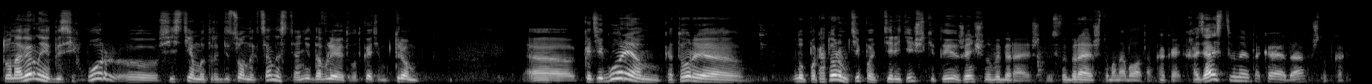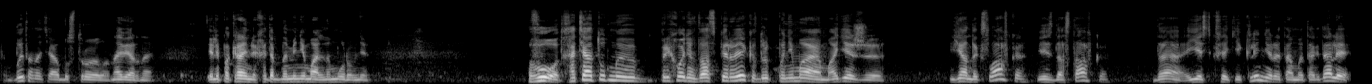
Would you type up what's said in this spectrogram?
то, наверное, до сих пор э, системы традиционных ценностей, они давляют вот к этим трем э, категориям, которые ну, по которым, типа, теоретически ты женщину выбираешь. То есть выбираешь, чтобы она была там какая-то хозяйственная такая, да, чтобы как-то быт она тебя обустроила, наверное. Или, по крайней мере, хотя бы на минимальном уровне. Вот. Хотя тут мы приходим в 21 век и вдруг понимаем, а есть же Яндекс Лавка, есть доставка, да, есть всякие клинеры там и так далее.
